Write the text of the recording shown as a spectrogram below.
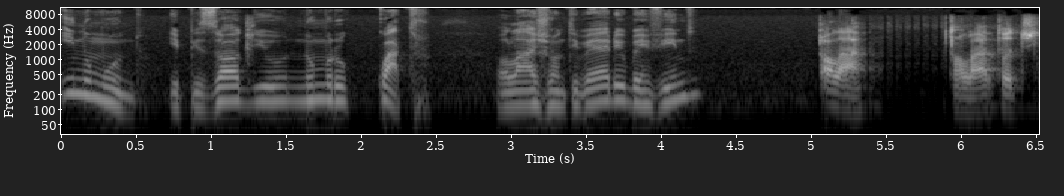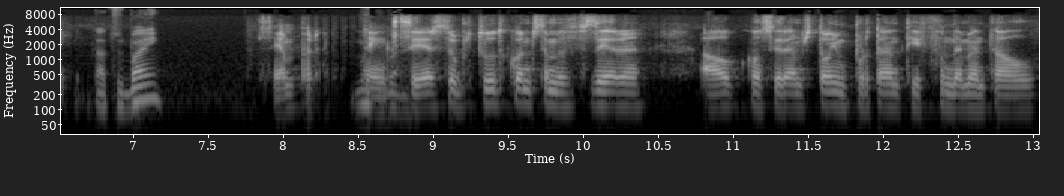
e no mundo, episódio número 4. Olá, João Tibério, bem-vindo. Olá, olá a todos. Está tudo bem? Sempre. Muito Tem bem. que ser, sobretudo quando estamos a fazer algo que consideramos tão importante e fundamental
